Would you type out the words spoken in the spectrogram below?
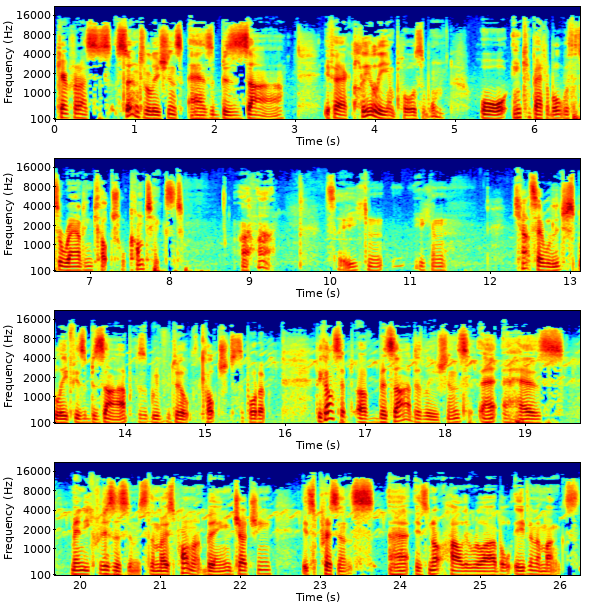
characterizes certain delusions as bizarre if they are clearly implausible or incompatible with surrounding cultural context. Aha. So you can you can you can't say religious belief is bizarre because we've developed culture to support it. The concept of bizarre delusions uh, has many criticisms, the most prominent being judging its presence uh, is not highly reliable even amongst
